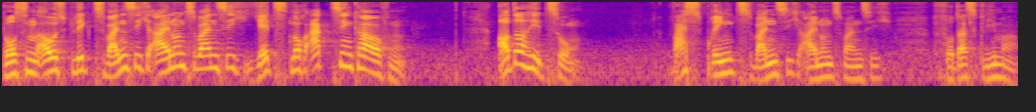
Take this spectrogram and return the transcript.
Börsenausblick 2021, jetzt noch Aktien kaufen. Erderhitzung. Was bringt 2021 für das Klima?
